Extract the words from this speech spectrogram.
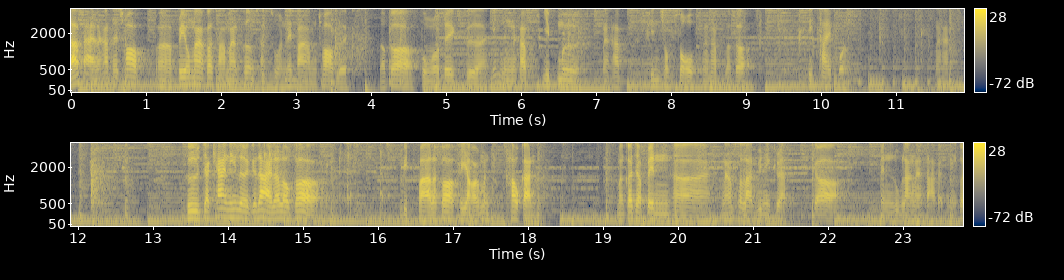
แล้วแต่นะครับถ้าชอบเอเปรี้ยวมากก็สามารถเพิ่มสัดส่วนได้ตามชอบเลย แล้วก็ปรุงรสด้วยเกลือนิดนึงนะครับ หยิบมือนะครับ พินชอปโซฟนะครับ แล้วก็พริกไทยป่นนะฮะ คือจะแค่นี้เลยก็ได้แล้วเราก็ปิดฝาแล้วก็เขย่าให้มันเข้ากัน มันก็จะเป็นน้ำสลัดวินิกรตก็เป็นรูปร่างหน้าตาแบบนี้ก็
